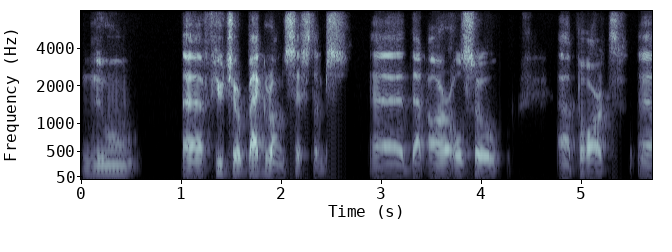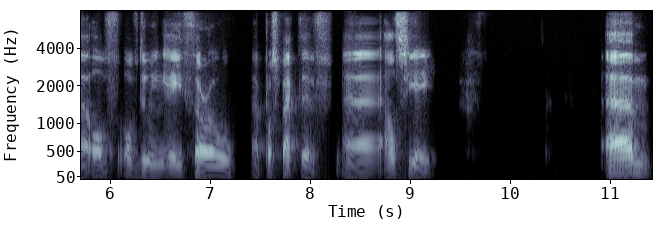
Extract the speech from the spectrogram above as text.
new future background systems that are also part uh, of of doing a thorough prospective LCA. Um,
